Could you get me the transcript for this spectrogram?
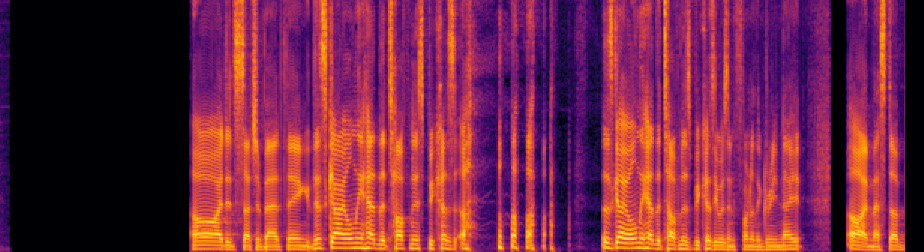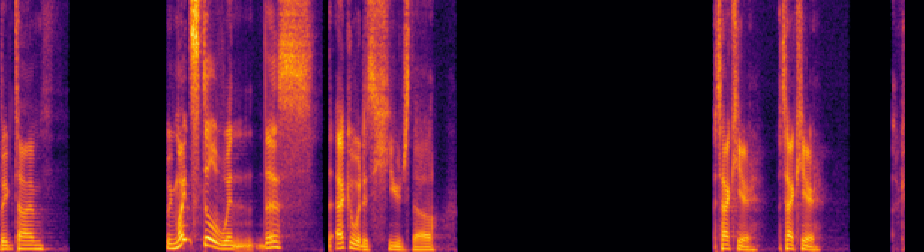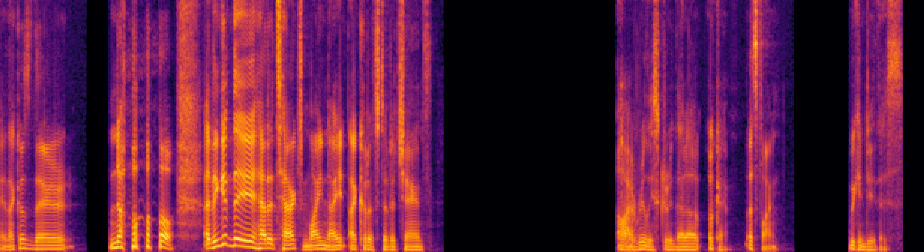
Oh, I did such a bad thing. This guy only had the toughness because... This guy only had the toughness because he was in front of the Green Knight. Oh, I messed up big time. We might still win this. The Echowood is huge, though. Attack here. Attack here. Okay, that goes there. No! I think if they had attacked my knight, I could have stood a chance. Oh, I really screwed that up. Okay, that's fine. We can do this.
